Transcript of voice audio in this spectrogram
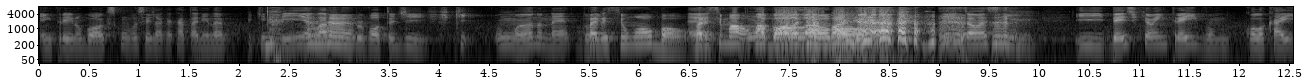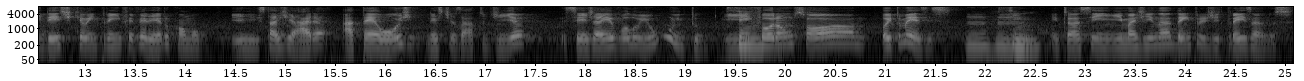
entrei no box com você já com a Catarina pequenininha, lá por volta de acho que um ano, né? Dois. Parecia um all ball. É, Parecia uma, uma, uma bola, de bola- all ball. Então, assim, e desde que eu entrei, vamos colocar aí, desde que eu entrei em fevereiro como estagiária até hoje, neste exato dia, você já evoluiu muito. E Sim. foram só oito meses. Sim. Então, assim, imagina dentro de três anos.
